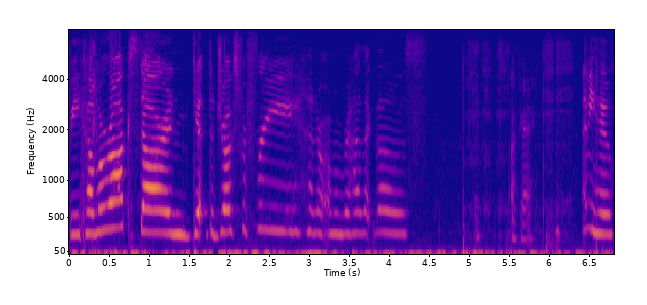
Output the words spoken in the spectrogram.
Become a rock star and get the drugs for free. I don't remember how that goes. Okay. Anywho.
